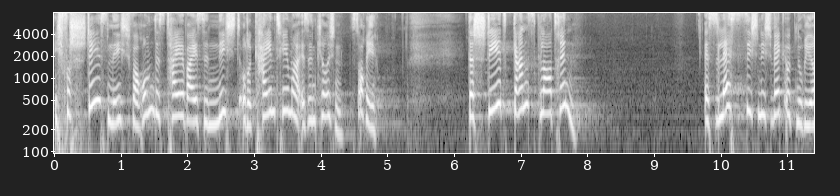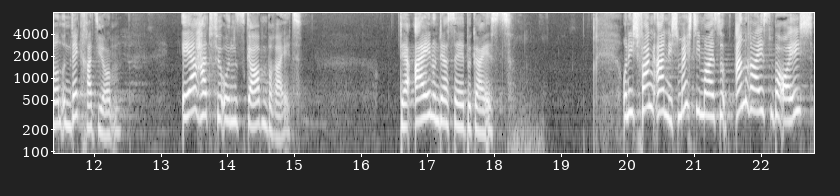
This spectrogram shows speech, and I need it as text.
Ich verstehe es nicht, warum das teilweise nicht oder kein Thema ist in Kirchen. Sorry. Das steht ganz klar drin. Es lässt sich nicht wegignorieren und wegradieren. Er hat für uns Gaben bereit. Der ein und derselbe Geist. Und ich fange an, ich möchte die mal so anreißen bei euch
